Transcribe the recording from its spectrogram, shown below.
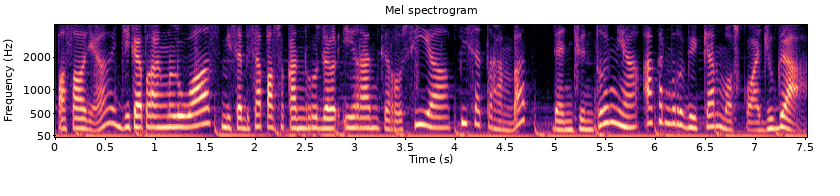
Pasalnya, jika perang meluas, bisa-bisa pasukan rudal Iran ke Rusia bisa terhambat dan juntrungnya akan merugikan Moskwa juga.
